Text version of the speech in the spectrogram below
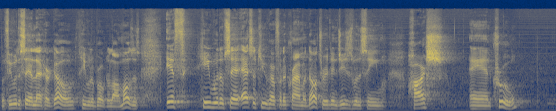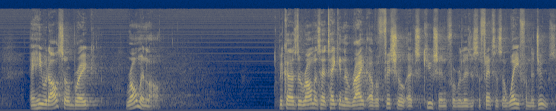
But if he would have said, let her go, he would have broke the law of Moses. If he would have said, execute her for the crime of adultery, then Jesus would have seemed harsh and cruel. And he would also break Roman law. Because the Romans had taken the right of official execution for religious offenses away from the Jews.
